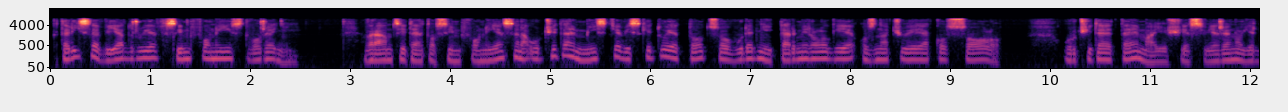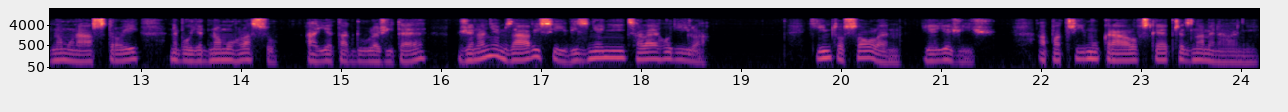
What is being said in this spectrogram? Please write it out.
který se vyjadřuje v symfonii stvoření. V rámci této symfonie se na určitém místě vyskytuje to, co hudební terminologie označuje jako solo. Určité téma, jež je svěřeno jednomu nástroji nebo jednomu hlasu a je tak důležité, že na něm závisí vyznění celého díla. Tímto sólem je Ježíš a patří mu královské předznamenání.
